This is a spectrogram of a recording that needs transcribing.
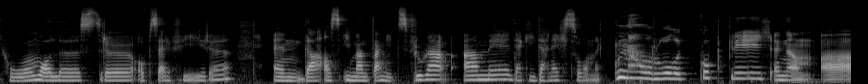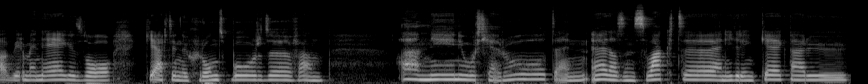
gewoon wou luisteren, observeren. En dat als iemand dan iets vroeg aan, mij, dat ik dan echt zo'n knalrode kop kreeg. En dan ah, weer mijn eigen zo keert in de grond boorde van... Ah nee, nu word jij rood en hè, dat is een zwakte en iedereen kijkt naar u.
